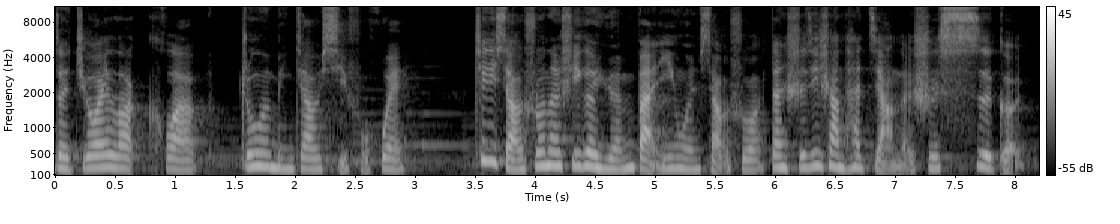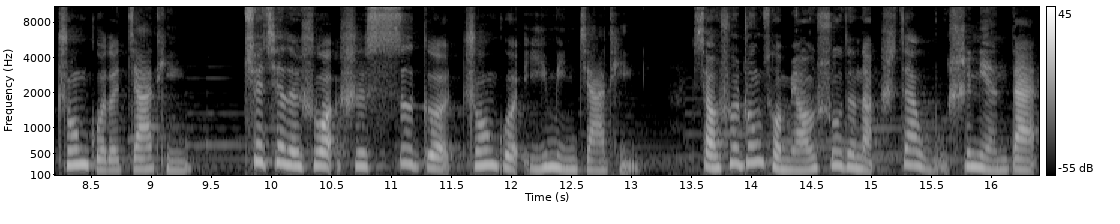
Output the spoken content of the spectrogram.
The Joy Luck Club》，中文名叫《喜福会》。这个小说呢，是一个原版英文小说，但实际上它讲的是四个中国的家庭，确切的说是四个中国移民家庭。小说中所描述的呢，是在五十年代，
